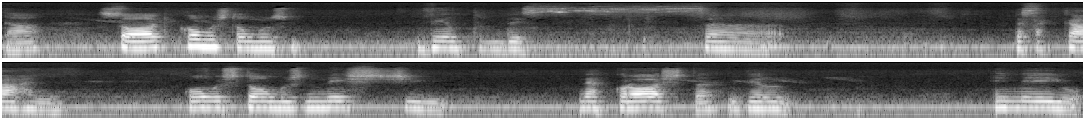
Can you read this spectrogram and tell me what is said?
tá? Só que como estamos dentro dessa dessa carne, como estamos neste na crosta, vivendo em meio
